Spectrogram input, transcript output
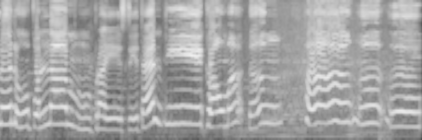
เลือดูฝนลำไพรสีแทนที่เข้ามาถึงหาง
